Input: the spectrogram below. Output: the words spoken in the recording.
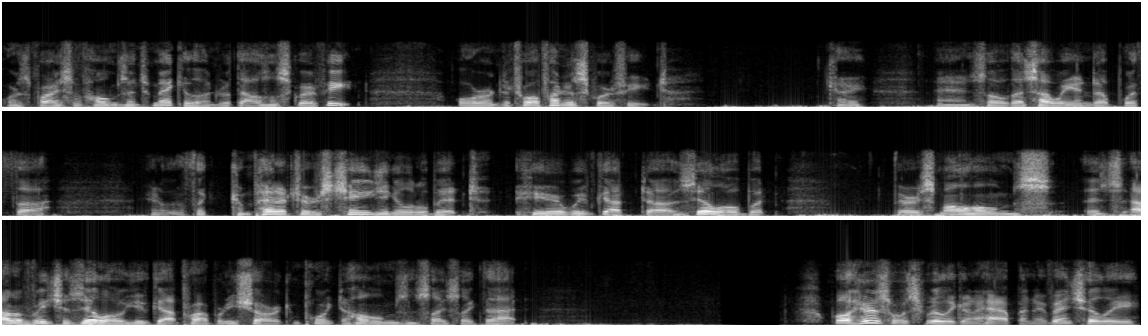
what is the price of homes in Temecula under 1,000 square feet? Or under 1,200 square feet? Okay, and so that's how we end up with, uh, you know, the competitors changing a little bit. Here we've got uh, Zillow, but very small homes, it's out of reach of Zillow. You've got Property Shark and Point2 Homes and sites like that. Well, here's what's really going to happen. Eventually,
